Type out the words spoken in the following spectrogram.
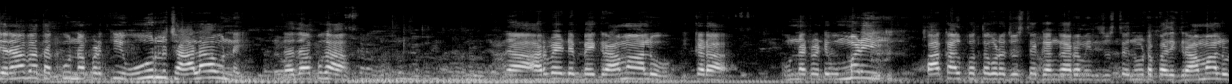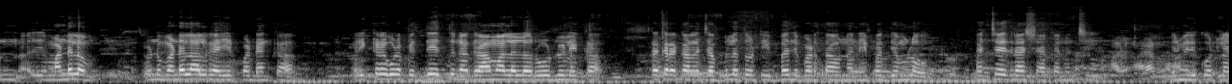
జనాభా తక్కువ ఉన్నప్పటికీ ఊర్లు చాలా ఉన్నాయి. దాదాపుగా అరవై డెబ్బై గ్రామాలు ఇక్కడ ఉన్నటువంటి ఉమ్మడి పాకాల కొత్త కూడా చూస్తే గంగారం ఇది చూస్తే నూట పది గ్రామాలు మండలం రెండు మండలాలుగా ఏర్పడ్డాక మరి ఇక్కడ కూడా పెద్ద ఎత్తున గ్రామాలలో రోడ్లు లేక రకరకాల జబ్బులతోటి ఇబ్బంది పడతా ఉన్న నేపథ్యంలో పంచాయతీరాజ్ శాఖ నుంచి ఎనిమిది కోట్ల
